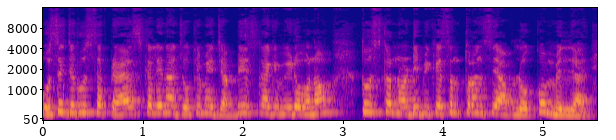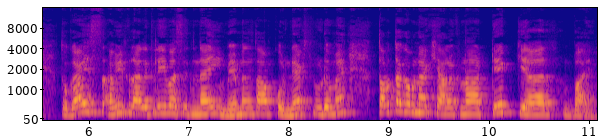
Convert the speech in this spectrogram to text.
उसे ज़रूर से प्रयास कर लेना, जो कि मैं जब भी इस तरह की वीडियो बनाऊँ तो उसका नोटिफिकेशन तुरंत से आप लोग को मिल जाए। तो गाइस अभी फ़िलहाल के लिए बस इतना ही। मैं मिलता हूँ आपको नेक्स्ट वीडियो में। तब तक अपना ख्याल रखना। टेक केयर बाय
